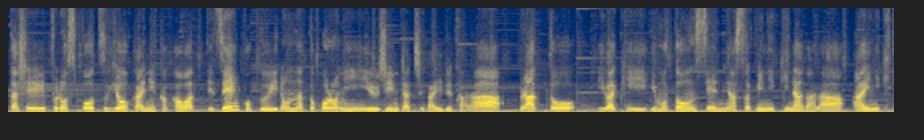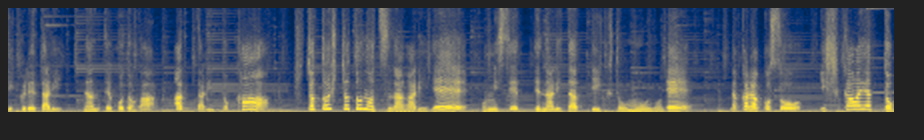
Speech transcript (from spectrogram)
私プロスポーツ業界に関わって全国いろんなところに友人たちがいるからフラッといわき湯本温泉に遊びに来ながら会いに来てくれたりなんてことがあったりとか人と人とのつながりでお店って成り立っていくと思うのでだからこそ石川やどっ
